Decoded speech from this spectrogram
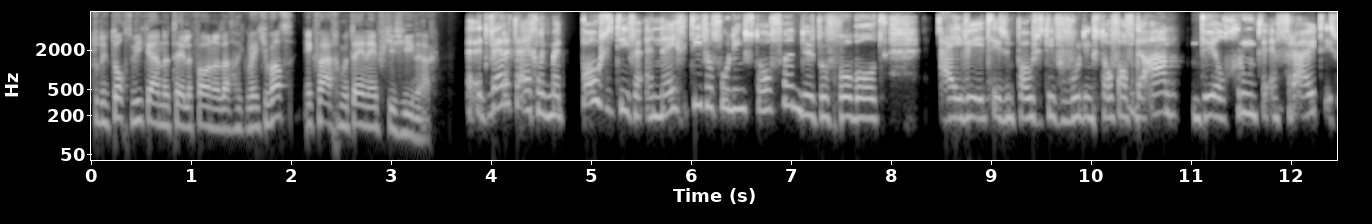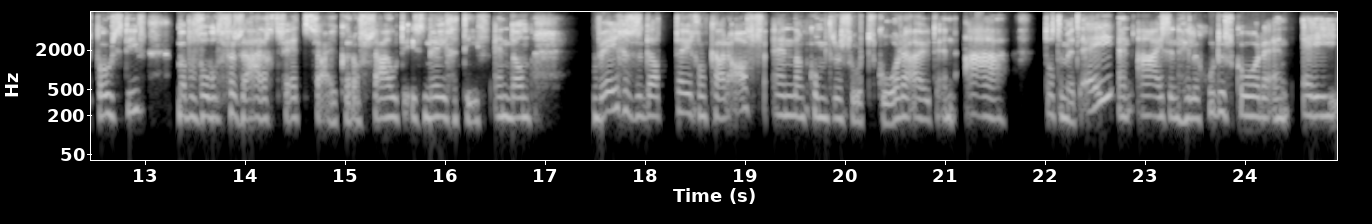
toen ik toch het weekend aan de telefoon had, dacht ik, weet je wat? Ik vraag er meteen eventjes hiernaar. Het werkt eigenlijk met positieve en negatieve voedingsstoffen. Dus bijvoorbeeld eiwit is een positieve voedingsstof. Of de aandeel groente en fruit is positief. Maar bijvoorbeeld verzadigd vet, suiker of zout is negatief. En dan wegen ze dat tegen elkaar af en dan komt er een soort score uit. En A tot en met E. En A is een hele goede score en E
